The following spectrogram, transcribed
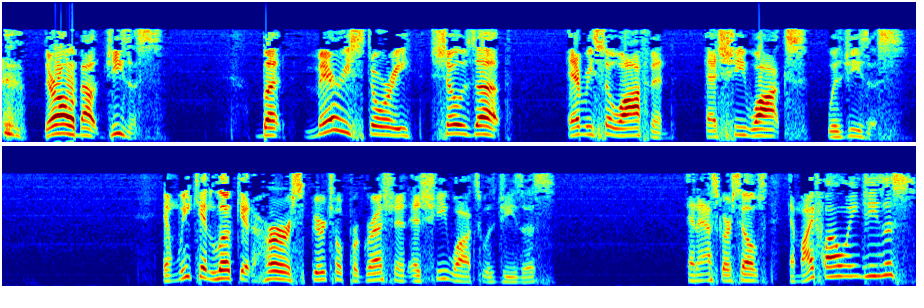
they're all about Jesus. But Mary's story shows up every so often as she walks with Jesus. And we can look at her spiritual progression as she walks with Jesus and ask ourselves, am I following Jesus?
